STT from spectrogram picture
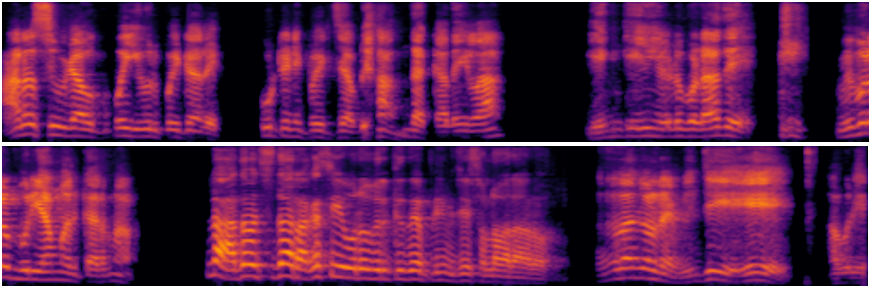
அரசு விழாவுக்கு போய் இவர் போயிட்டாரு. கூட்டணி போயிடுச்சு அப்படி. அந்த கதையெல்லாம் எங்கேயும் எடுபடாது. விவரம் புரியாம இருக்காருன்னா இல்ல அதை வச்சுதான் ரகசிய உறவு இருக்குது அப்படின்னு விஜய் சொல்ல வராரோ? அதான் சொல்றேன் விஜய் அவரு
